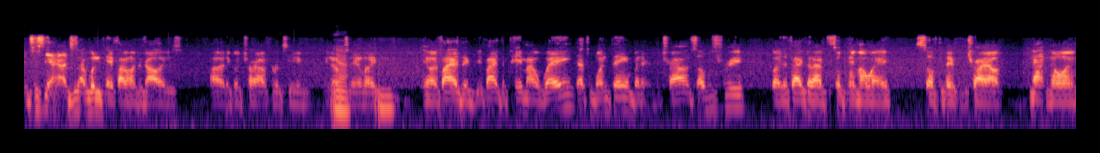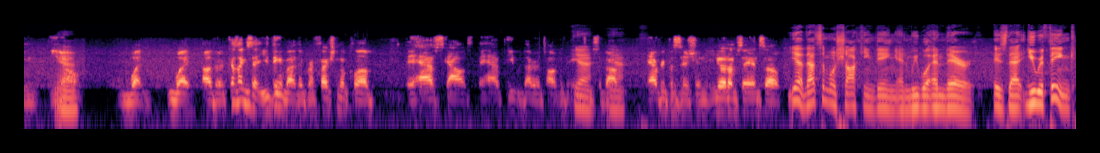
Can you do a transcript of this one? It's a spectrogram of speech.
It's just, yeah, I just I wouldn't pay five hundred dollars uh, to go try out for a team. You know yeah. what I'm saying? Like, mm-hmm. you know, if I had to, if I had to pay my way, that's one thing. But the trial itself was free. But the fact that I have to still pay my way, still have to pay for the tryout, not knowing, you yeah. know, what what other because like I said, you think about it, the professional club they have scouts. They have people that are talking to agents yeah, about yeah. every position. You know what I'm saying? So yeah, that's the most shocking thing, and we will end there. Is that you would think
